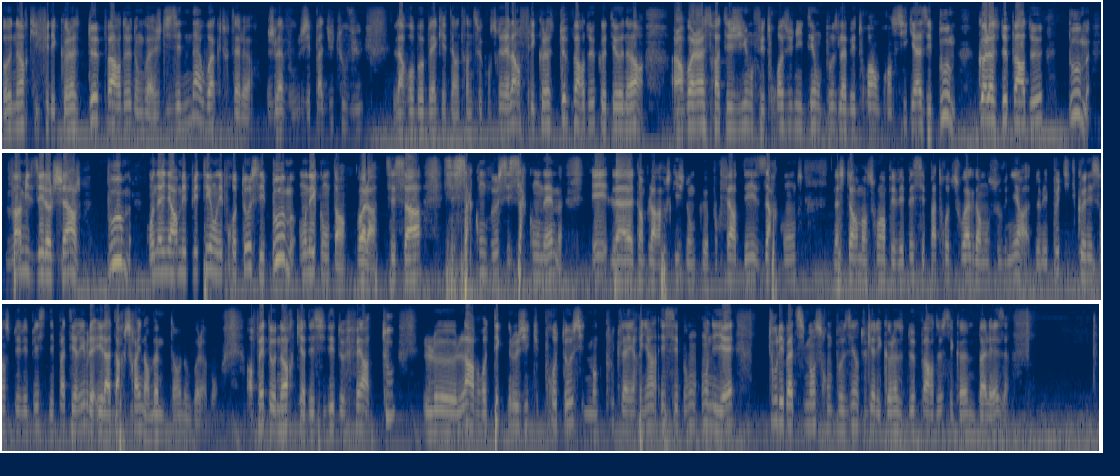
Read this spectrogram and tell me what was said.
Honor qui fait les colosses deux par deux. Donc voilà, je disais Nawak tout à l'heure. Je l'avoue, j'ai pas du tout vu la Robobec qui était en train de se construire. Et là, on fait les colosses deux par deux côté Honor. Alors voilà la stratégie. On fait trois unités, on pose la B3, on prend 6 gaz et boum, colosse deux par deux. Boum, 20 000 zélos de charge boum, on a une armée pétée, on est protos et boum, on est content. Voilà, c'est ça, c'est ça qu'on veut, c'est ça qu'on aime. Et la Templar Archive, donc euh, pour faire des archontes, la Storm en soi en PVP, c'est pas trop de swag dans mon souvenir. De mes petites connaissances PVP, ce n'est pas terrible. Et la Dark Shrine en même temps, donc voilà, bon. En fait, Honor qui a décidé de faire tout le l'arbre technologique Protoss, il ne manque plus que l'aérien et c'est bon, on y est. Tous les bâtiments seront posés, en tout cas les colosses 2 par 2 c'est quand même balèze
